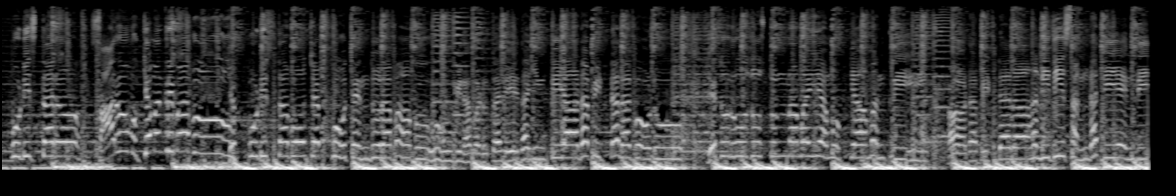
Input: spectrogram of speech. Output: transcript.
ఎప్పుడిస్తారో సారు ముఖ్యమంత్రి బాబు ఎప్పుడిస్తావో చెప్పు చందుర బాబు. వినబడుతలేదా ఇంటి ఆడబిడ్డల గోడు? ఎదురు చూస్తున్నామయ్య ముఖ్యమంత్రి ఆడబిడ్డల నిధి సంగతి ఏంది?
